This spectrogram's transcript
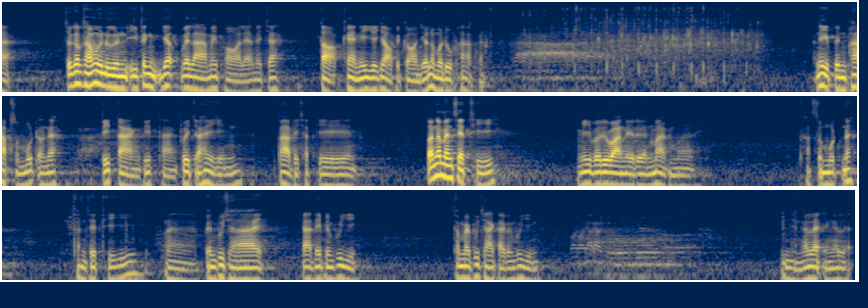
ส่วนคำถามอื่นๆ อีกตั้งเยอะเวลาไม่พอแล้วนะจ๊ะตอบแค่นี้ย่อๆไปก่อนเดี๋ยวเรามาดูภาพกัน นี่เป็นภาพสมมุติเอานะติต่างติต่างเพื่อจะให้เห็นภาพได้ชัดเจน ตอนนั้นเป็นเศรษฐี มีบริวารในเรือนมากมาย ภาพสมมุตินะ ท่านเศรษฐีเป็นผู้ชาย ชาตินี้เป็นผู้หญิงทำไมผู้ชายกลายเป็นผู้หญิงอย่างนั้นแหละอย่างนั้นแหละ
